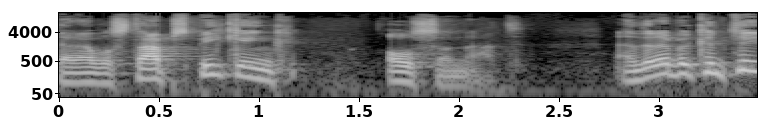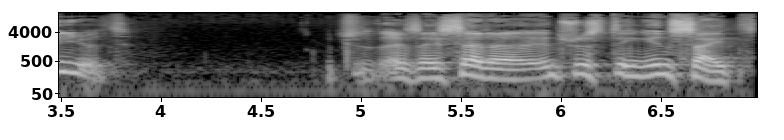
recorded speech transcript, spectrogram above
that I will stop speaking, also not. And the Rebbe continued, which as I said, an interesting insight,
